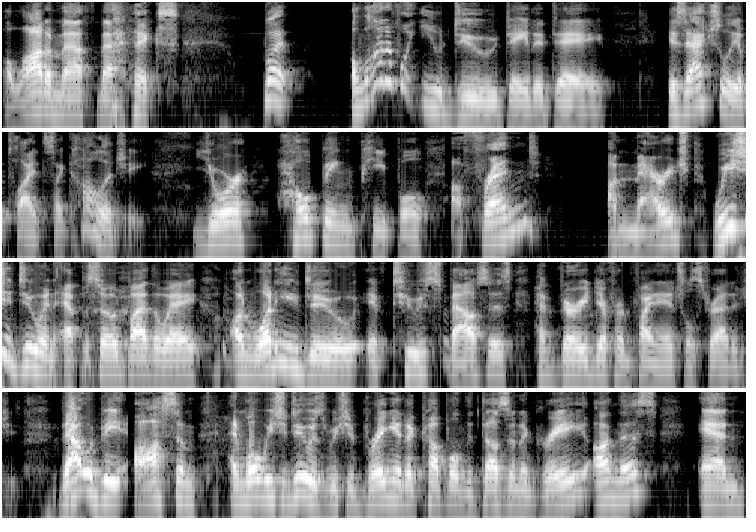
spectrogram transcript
a lot of mathematics. But a lot of what you do day to day is actually applied psychology. You're helping people, a friend, a marriage. We should do an episode, by the way, on what do you do if two spouses have very different financial strategies. That would be awesome. And what we should do is we should bring in a couple that doesn't agree on this and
